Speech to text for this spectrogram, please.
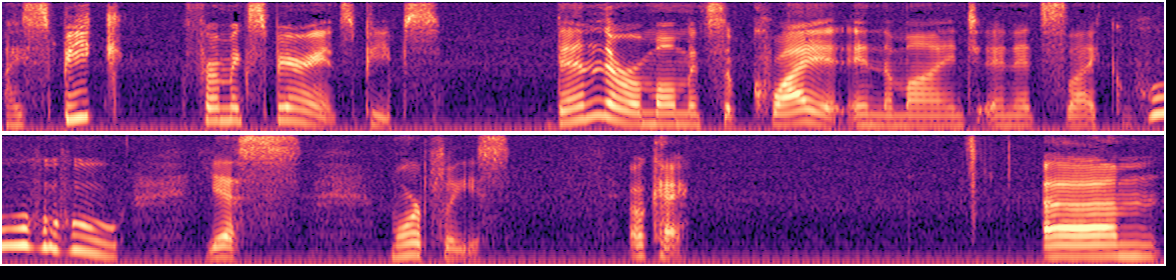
I speak from experience, peeps. Then there are moments of quiet in the mind, and it's like, whoo, yes, more please. Okay. Um,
